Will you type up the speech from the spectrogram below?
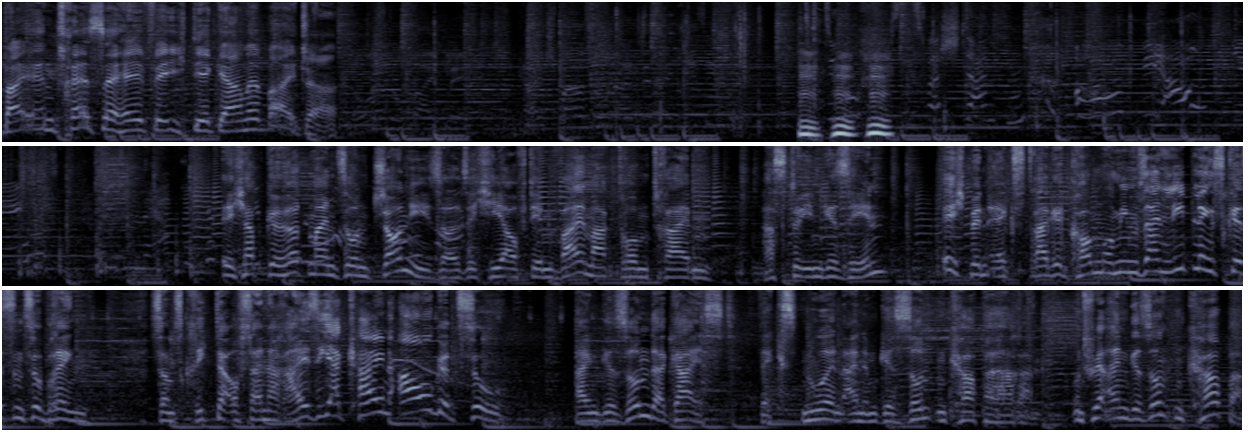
Bei Interesse helfe ich dir gerne weiter. Hm, hm, hm. Ich habe gehört, mein Sohn Johnny soll sich hier auf dem Wallmarkt rumtreiben. Hast du ihn gesehen? Ich bin extra gekommen, um ihm sein Lieblingskissen zu bringen. Sonst kriegt er auf seiner Reise ja kein Auge zu. Ein gesunder Geist wächst nur in einem gesunden Körper heran. Und für einen gesunden Körper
